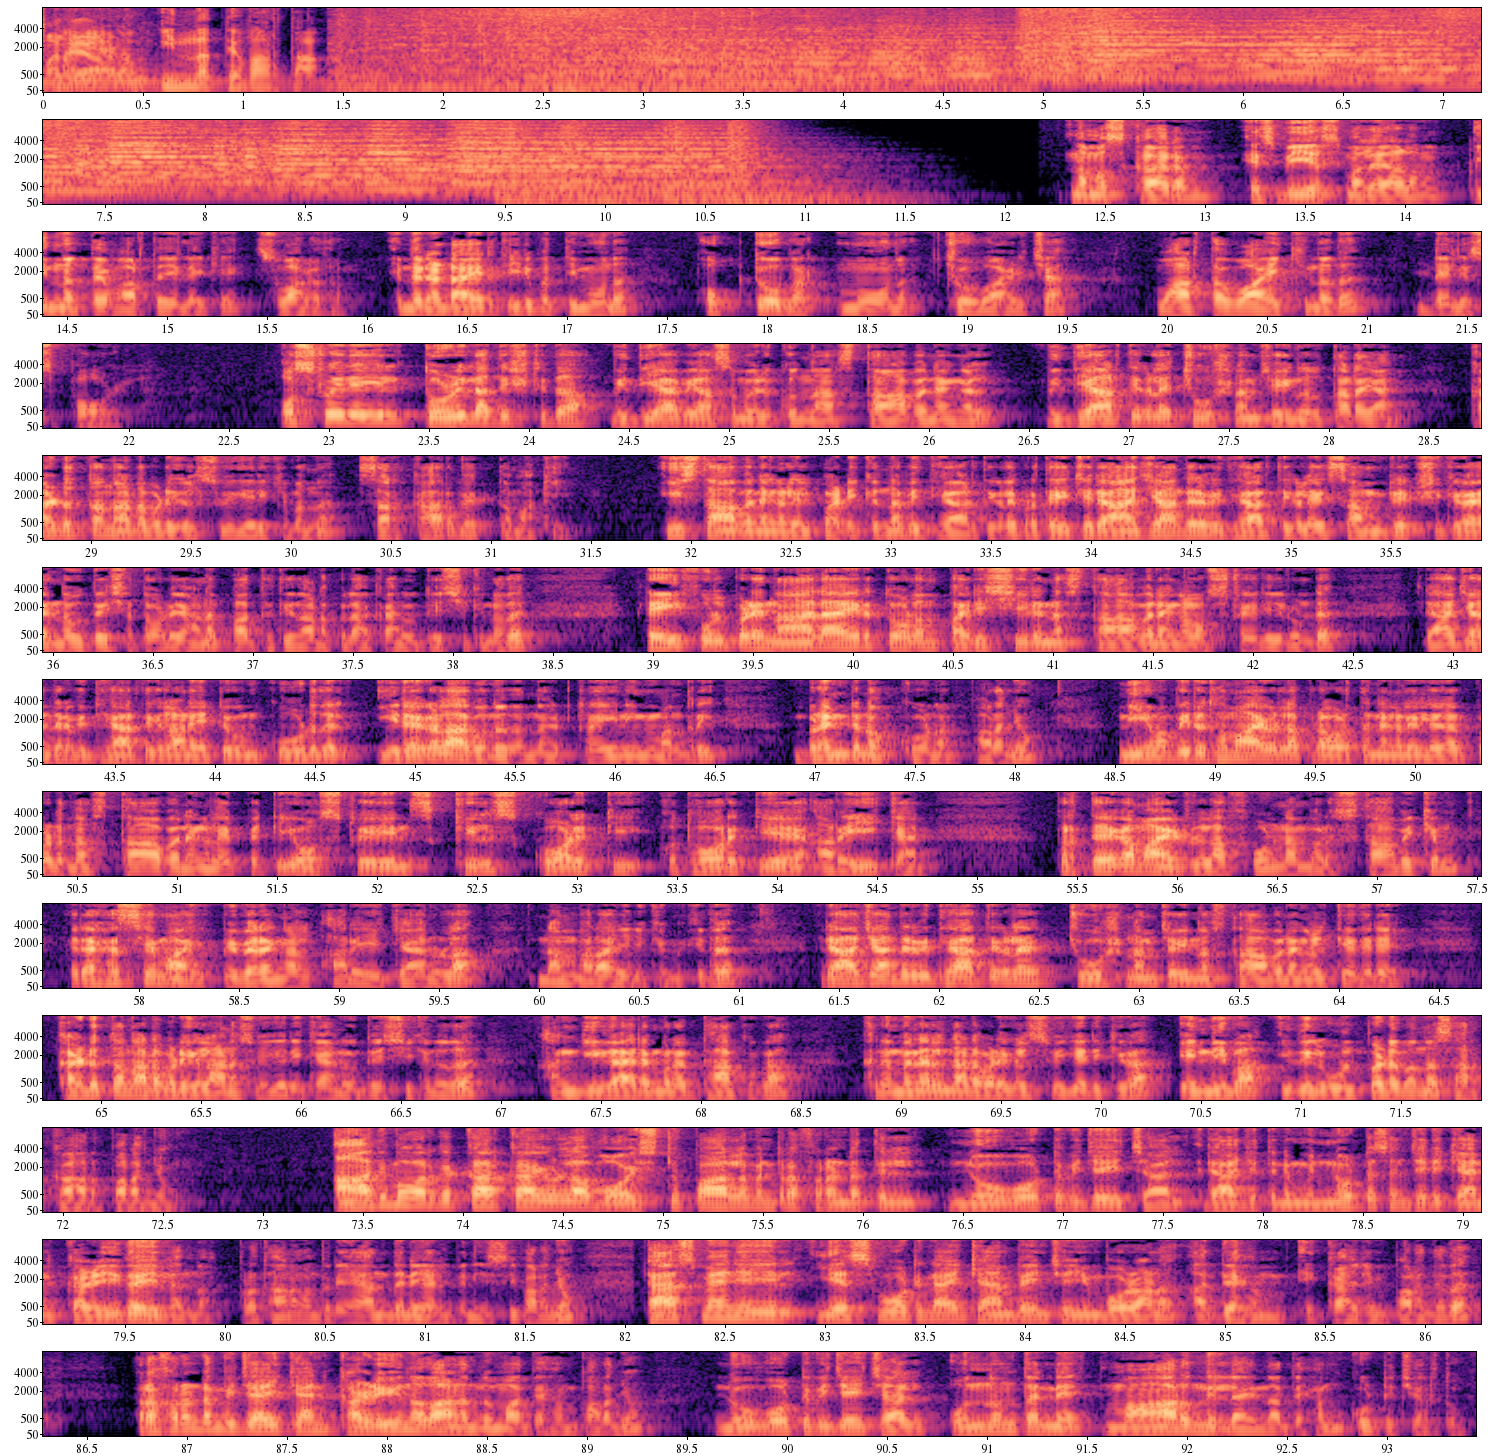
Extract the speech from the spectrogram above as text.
മലയാളം. ഇന്നത്തെ വാർത്ത. നമസ്കാരം. എസ് ബി എസ് മലയാളം ഇന്നത്തെ വാർത്തയിലേക്ക് സ്വാഗതം. ഇന്ന് രണ്ടായിരത്തി ഇരുപത്തി മൂന്ന് ഒക്ടോബർ മൂന്ന് ചൊവ്വാഴ്ച. വാർത്ത വായിക്കുന്നത് ഡെലിസ് പോൾ. ഓസ്ട്രേലിയയിൽ തൊഴിലധിഷ്ഠിത വിദ്യാഭ്യാസമൊരുക്കുന്ന സ്ഥാപനങ്ങൾ വിദ്യാർത്ഥികളെ ചൂഷണം ചെയ്യുന്നത് തടയാൻ കടുത്ത നടപടികൾ സ്വീകരിക്കുമെന്ന് സർക്കാർ വ്യക്തമാക്കി. ഈ സ്ഥാപനങ്ങളിൽ പഠിക്കുന്ന വിദ്യാർത്ഥികളെ പ്രത്യേകിച്ച് രാജ്യാന്തര വിദ്യാർത്ഥികളെ സംരക്ഷിക്കുക എന്ന ഉദ്ദേശത്തോടെയാണ് പദ്ധതി നടപ്പിലാക്കാൻ ഉദ്ദേശിക്കുന്നത്. ടെയ്ഫ് ഉൾപ്പെടെ നാലായിരത്തോളം പരിശീലന സ്ഥാപനങ്ങൾ ഓസ്ട്രേലിയയിലുണ്ട്. രാജ്യാന്തര വിദ്യാർത്ഥികളാണ് ഏറ്റവും കൂടുതൽ ഇരകളാകുന്നതെന്ന് ട്രെയിനിംഗ് മന്ത്രി ബ്രെൻഡൻ ഒക്കോണർ പറഞ്ഞു. നിയമവിരുദ്ധമായുള്ള പ്രവർത്തനങ്ങളിൽ ഏർപ്പെടുന്ന സ്ഥാപനങ്ങളെപ്പറ്റി ഓസ്ട്രേലിയൻ സ്കിൽസ് ക്വാളിറ്റി അതോറിറ്റിയെ അറിയിക്കാൻ പ്രത്യേകമായിട്ടുള്ള ഫോൺ നമ്പർ സ്ഥാപിക്കും. രഹസ്യമായി വിവരങ്ങൾ അറിയിക്കാനുള്ള നമ്പറായിരിക്കും ഇത്. രാജ്യാന്തര വിദ്യാർത്ഥികളെ ചൂഷണം ചെയ്യുന്ന സ്ഥാപനങ്ങൾക്കെതിരെ കടുത്ത നടപടികളാണ് സ്വീകരിക്കാൻ ഉദ്ദേശിക്കുന്നത്. അംഗീകാരം റദ്ദാക്കുക ക്രിമിനൽ നടപടികൾ സ്വീകരിക്കുക എന്നിവ ഇതിൽ ഉൾപ്പെടുമെന്ന് സർക്കാർ പറഞ്ഞു. ആദിമവർഗക്കാർക്കായുള്ള വോയിസ് ടു പാർലമെന്റ് റഫറണ്ടത്തിൽ നോ വോട്ട് വിജയിച്ചാൽ രാജ്യത്തിന് മുന്നോട്ട് സഞ്ചരിക്കാൻ കഴിയുകയില്ലെന്ന് പ്രധാനമന്ത്രി ആന്റണി അൽബിനീസി പറഞ്ഞു. ടാസ്മാനിയയിൽ യെസ് വോട്ടിനായി ക്യാമ്പയിൻ ചെയ്യുമ്പോഴാണ് അദ്ദേഹം ഇക്കാര്യം പറഞ്ഞത്. റഫറണ്ടം വിജയിക്കാൻ കഴിയുന്നതാണെന്നും അദ്ദേഹം പറഞ്ഞു. നോ വോട്ട് വിജയിച്ചാൽ ഒന്നും തന്നെ മാറുന്നില്ല എന്ന് അദ്ദേഹം കൂട്ടിച്ചേർത്തു.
